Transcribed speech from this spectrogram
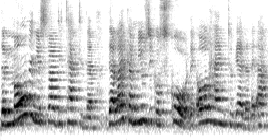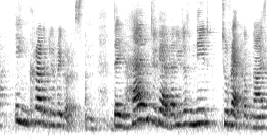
the moment you start detecting them, they're like a musical score. They all hang together. They are incredibly rigorous. Um, they hang together. You just need to recognize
